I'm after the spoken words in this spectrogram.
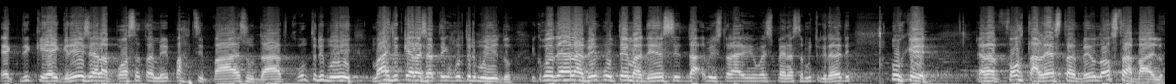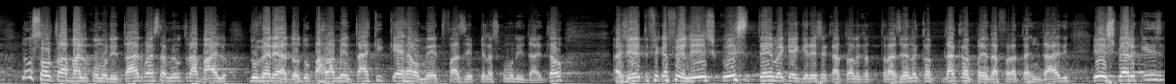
é de que a igreja ela possa também participar, ajudar, contribuir, mais do que ela já tem contribuído. E quando ela vem com um tema desse, me traz uma esperança muito grande. Por quê? Ela fortalece também o nosso trabalho. Não só o trabalho comunitário, mas também o trabalho do vereador, do parlamentar, que quer realmente fazer pelas comunidades. Então, a gente fica feliz com esse tema que a Igreja Católica está trazendo, da campanha da fraternidade, e espero que,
